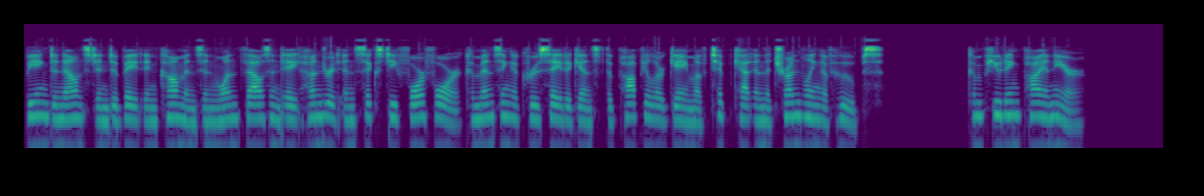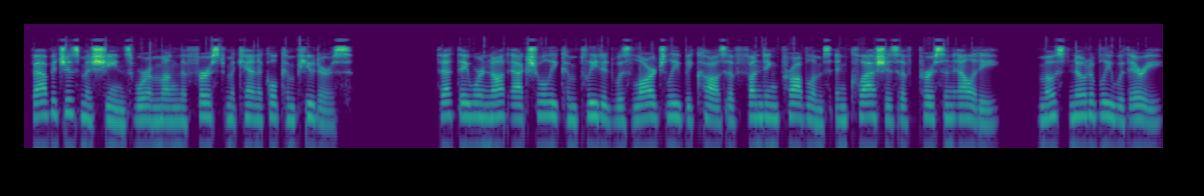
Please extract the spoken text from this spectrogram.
being denounced in debate in Commons in 1864 for commencing a crusade against the popular game of tipcat and the trundling of hoops. Computing pioneer Babbage's machines were among the first mechanical computers. That they were not actually completed was largely because of funding problems and clashes of personality, most notably with Airy,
